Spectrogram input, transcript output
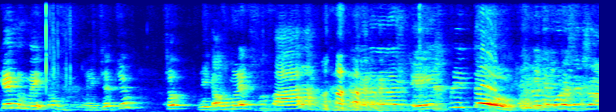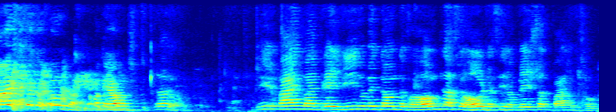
gehen wir mit auf die Rezeption. So, nicht, dass wir jetzt verfahren. Nein, nein, nein, nein, ich bleib da. Ich muss es schon einstellen. Aber gell. Ich meine, man kann lieber miteinander verhandeln, so holt er sich am besten die Meinung zurück.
